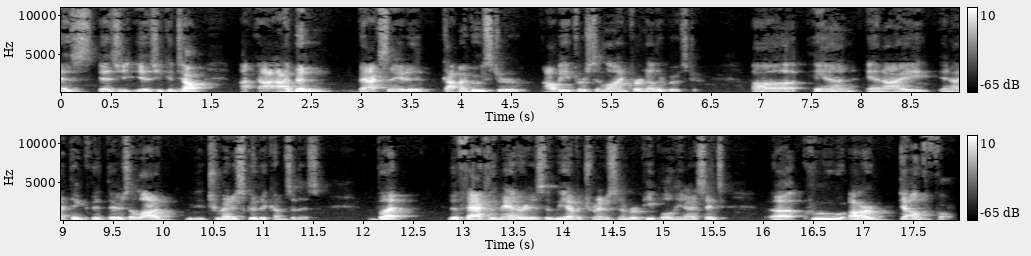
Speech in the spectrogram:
as as you as you can tell I, have been vaccinated got my booster. I'll be first in line for another booster. Uh, and and I and I think that there's a lot of tremendous good that comes to this. But the fact of the matter is that we have a tremendous number of people in the United States uh, who are doubtful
